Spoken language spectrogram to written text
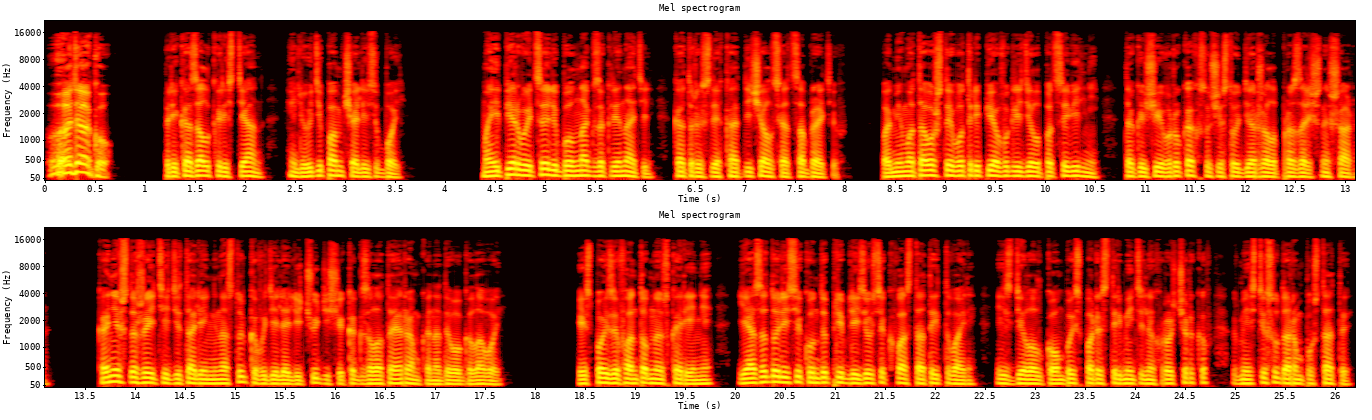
«В атаку!» — приказал Кристиан, и люди помчались в бой. Моей первой целью был наг-заклинатель, который слегка отличался от собратьев. Помимо того, что его тряпье выглядело поцивильней, так еще и в руках существо держало прозрачный шар. Конечно же, эти детали не настолько выделяли чудище, как золотая рамка над его головой. Используя фантомное ускорение, я за доли секунды приблизился к хвостатой твари и сделал комбо из пары стремительных росчерков вместе с ударом пустоты.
